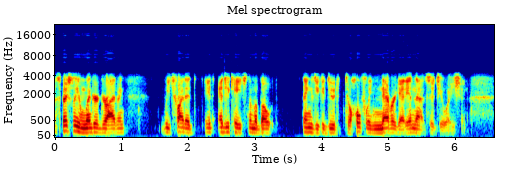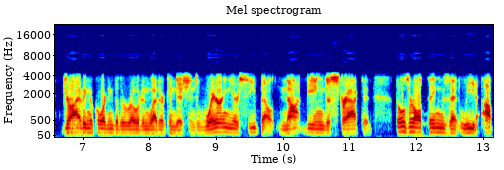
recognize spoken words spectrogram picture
especially in winter driving, we try to educate them about things you could do to, to hopefully never get in that situation. Driving according to the road and weather conditions, wearing your seatbelt, not being distracted. Those are all things that lead up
